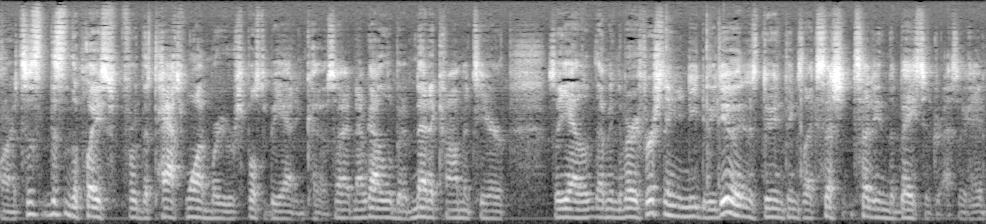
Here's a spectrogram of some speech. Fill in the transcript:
all right, so this, this, is the place for the task one where you're supposed to be adding code. So and I've got a little bit of meta comments here. So yeah, I mean, the very first thing you need to be doing is doing things like setting the base address, okay?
